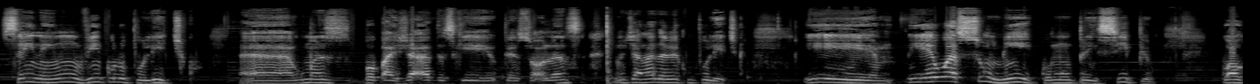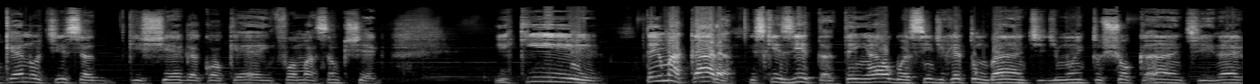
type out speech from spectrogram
sem nenhum vínculo político. É, algumas bobajadas que o pessoal lança não tinha nada a ver com política. E, e eu assumi como um princípio qualquer notícia que chega, qualquer informação que chega, e que tem uma cara esquisita, tem algo assim de retumbante, de muito chocante, né?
